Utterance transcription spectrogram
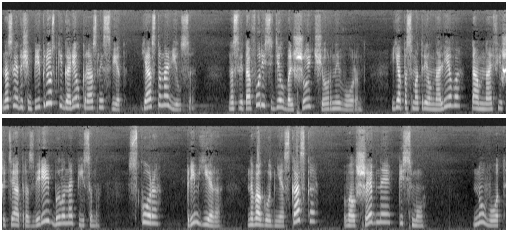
На следующем перекрестке горел красный свет. Я остановился. На светофоре сидел большой черный ворон. Я посмотрел налево, там на афише театра зверей было написано «Скоро. Премьера. Новогодняя сказка. Волшебное письмо». «Ну вот,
